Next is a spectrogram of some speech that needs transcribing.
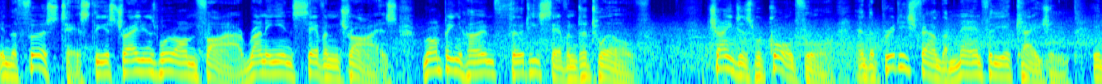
In the first test, the Australians were on fire, running in seven tries, romping home 37 to 12. Changes were called for, and the British found the man for the occasion in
